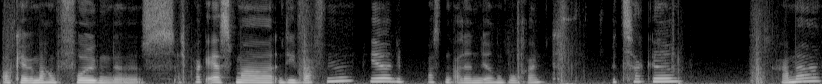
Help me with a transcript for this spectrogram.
Okay, wir machen folgendes. Ich packe erstmal die Waffen hier. Die passen alle nirgendwo rein. Spitzhacke. Hammer.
